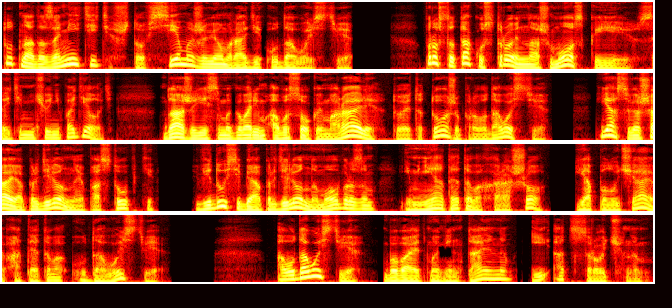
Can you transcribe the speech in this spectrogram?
Тут надо заметить, что все мы живем ради удовольствия. Просто так устроен наш мозг, и с этим ничего не поделать. Даже если мы говорим о высокой морали, то это тоже про удовольствие. Я совершаю определенные поступки, веду себя определенным образом, и мне от этого хорошо я получаю от этого удовольствие. А удовольствие бывает моментальным и отсроченным.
